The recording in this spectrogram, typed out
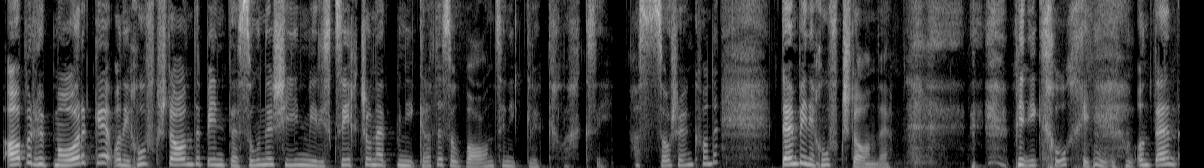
Aber heute Morgen, als ich aufgestanden bin, der Sonnenschein mir ins Gesicht geschoben hat, bin ich gerade so wahnsinnig glücklich gewesen. Habe es so schön gefunden. Dann bin ich aufgestanden. bin ich in die Küche. Und dann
